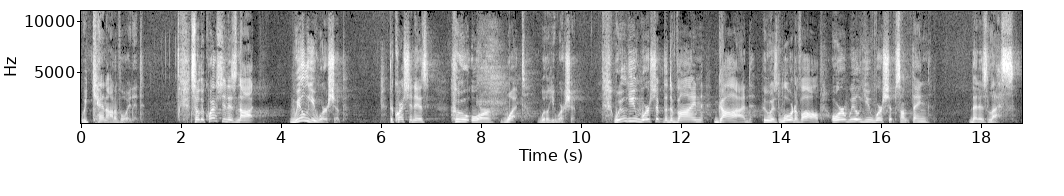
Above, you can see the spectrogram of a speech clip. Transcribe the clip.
We cannot avoid it. So the question is not, will you worship? The question is, who or what will you worship? Will you worship the divine God who is Lord of all, or will you worship something that is less?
